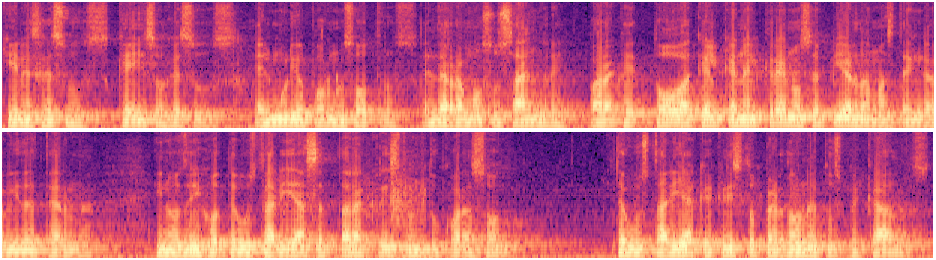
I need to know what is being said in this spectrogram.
¿Quién es Jesús? ¿Qué hizo Jesús? Él murió por nosotros, Él derramó su sangre para que todo aquel que en Él cree no se pierda, mas tenga vida eterna. Y nos dijo, ¿te gustaría aceptar a Cristo en tu corazón? ¿Te gustaría que Cristo perdone tus pecados?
